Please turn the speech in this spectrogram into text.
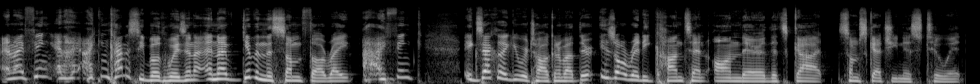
and I think, and I, I can kind of see both ways, and I, and I've given this some thought, right? I think exactly like you were talking about, there is already content on there that's got some sketchiness to it,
